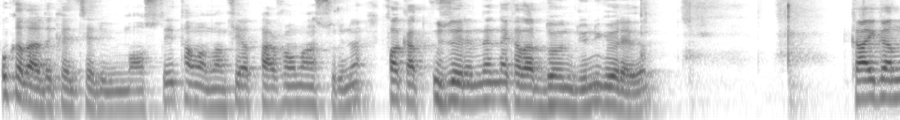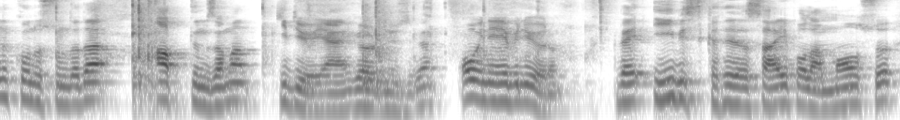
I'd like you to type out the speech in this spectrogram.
O kadar da kaliteli bir mouse değil. Tamamen fiyat performans ürünü. Fakat üzerinde ne kadar döndüğünü görelim. Kayganlık konusunda da attığım zaman gidiyor yani gördüğünüz gibi. Oynayabiliyorum ve iyi bir skateze sahip olan mouse'u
